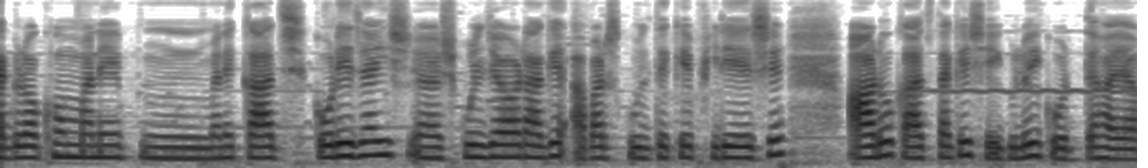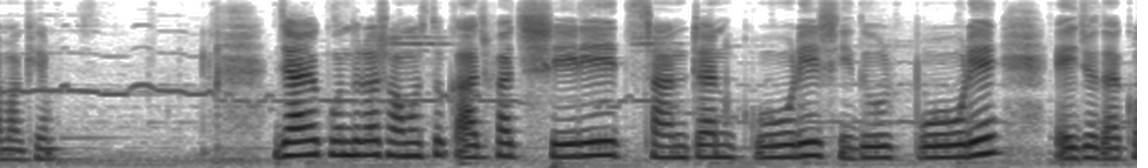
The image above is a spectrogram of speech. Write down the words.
একরকম মানে মানে কাজ করে যাই স্কুল যাওয়ার আগে আবার স্কুল থেকে ফিরে এসে আরও কাজ থাকে, সেইগুলোই করতে হয় আমাকে। যাই হোক বন্ধুরা, সমস্ত কাজ ফাজ সেরে স্নান টান করে, সিঁদুর পরে, এই যে দেখো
